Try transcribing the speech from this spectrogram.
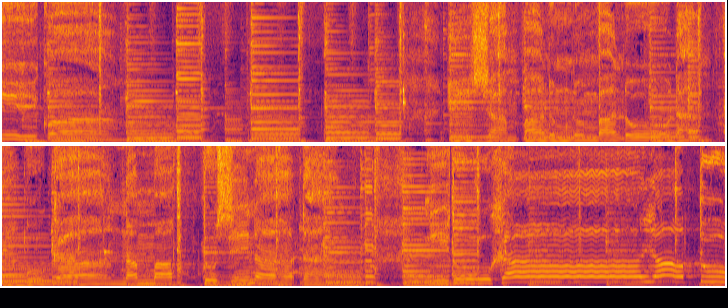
去逛，Isya madum-dum bandudan Bukan namaku sinadan Ni Tuhan yaptu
